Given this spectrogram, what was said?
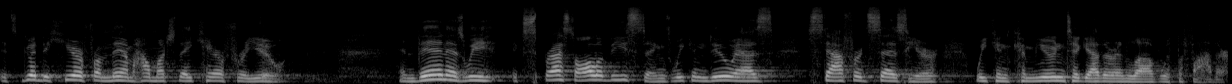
it's good to hear from them how much they care for you. And then, as we express all of these things, we can do as Stafford says here we can commune together in love with the Father.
